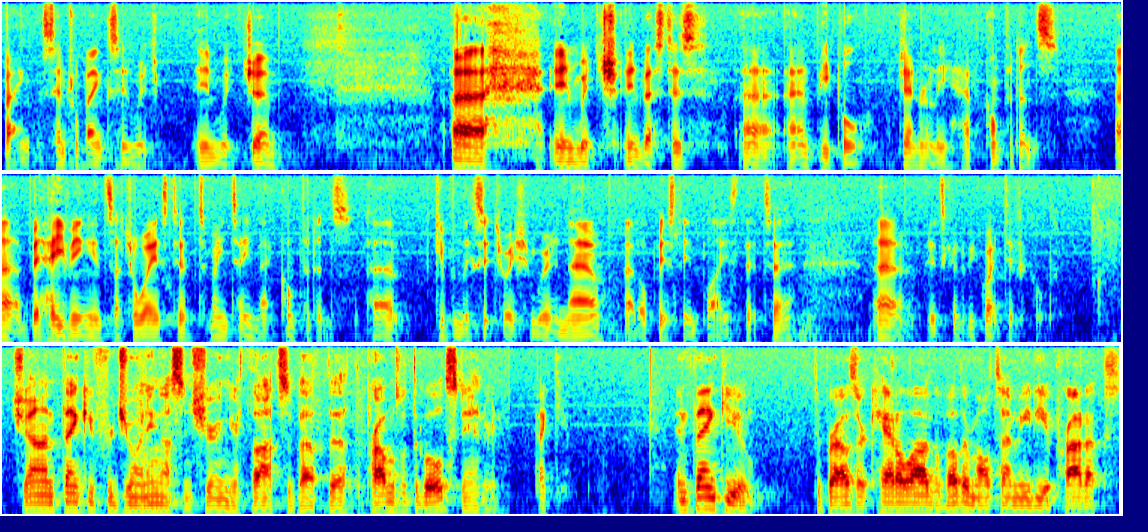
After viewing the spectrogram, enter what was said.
bank, central banks in which in which um, uh, in which investors uh, and people generally have confidence, uh, behaving in such a way as to, to maintain that confidence. Uh, given the situation we're in now, that obviously implies that uh, uh, it's going to be quite difficult. John, thank you for joining us and sharing your thoughts about the, the problems with the gold standard. Thank you. And thank you. To browse our catalog of other multimedia products,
